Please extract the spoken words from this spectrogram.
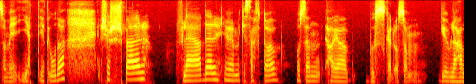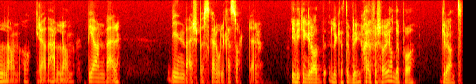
som är jätte, jättegoda. Körsbär, fläder gör jag mycket saft av. Och sen har jag buskar då som gula hallon och röda hallon, björnbär, vinbärsbuskar olika sorter. I vilken grad lyckas du bli självförsörjande på grönt?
